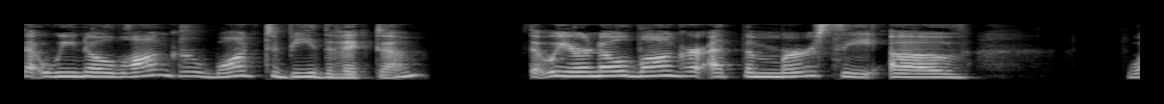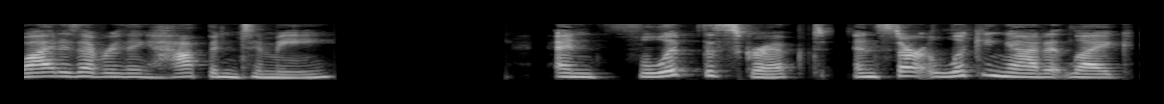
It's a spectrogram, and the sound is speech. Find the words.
that we no longer want to be the victim, that we are no longer at the mercy of why does everything happen to me? And flip the script and start looking at it like,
